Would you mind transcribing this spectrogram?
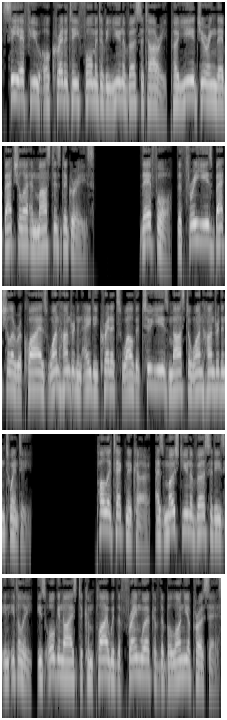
CFU or Crediti Formativi Universitari per year during their bachelor and master's degrees. Therefore, the three years bachelor requires 180 credits while the two years master 120. Politecnico, as most universities in Italy, is organized to comply with the framework of the Bologna process.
